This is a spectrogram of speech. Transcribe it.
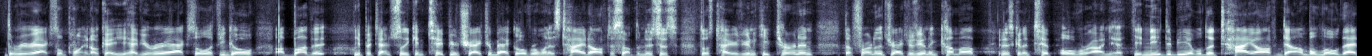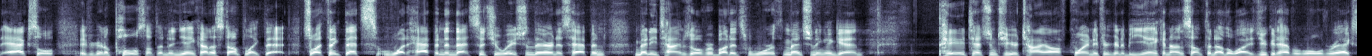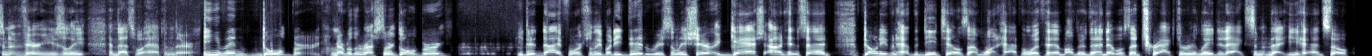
the rear axle point, okay? You have your rear axle, if you go above it, you potentially can tip your tractor back over when it's tied off to something. It's just, those tires are gonna keep turning, the front of the tractor is gonna come up, and it's gonna tip over on you. You need to be able to tie off down below that axle if you're gonna pull something and yank on a stump like that. So I think that's what happened in that situation there, and it's happened many times over, but it's worth mentioning again pay attention to your tie off point if you're going to be yanking on something. Otherwise, you could have a rollover accident very easily, and that's what happened there. Even Goldberg, remember the wrestler Goldberg? He didn't die, fortunately, but he did recently share a gash on his head. Don't even have the details on what happened with him other than it was a tractor related accident that he had. So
